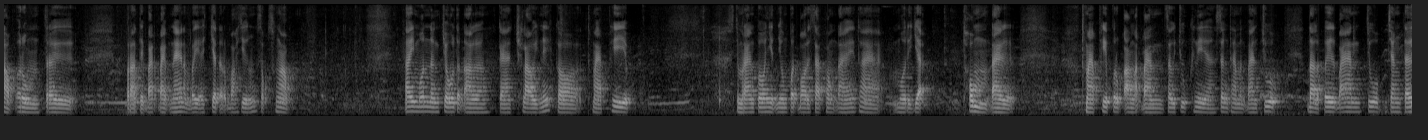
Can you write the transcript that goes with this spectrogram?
អប់រំត្រូវ ប្រតិបត្តិបែបណាដើម្បីឲ្យចិត្តរបស់យើងសុខស្ងប់ហើយមុននឹងចូលទៅដល់ការឆ្លើយនេះក៏ថ្មភាពចម្រើនពរញាតិញោមពុទ្ធបរិស័ទផងដែរថាមរយៈធំដែលថ្មភាពគ្រប់អង្គអត់បានសូវជួបគ្នាសឹងថាมันបានជួបដល់ពេលបានជួបអញ្ចឹងទៅ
